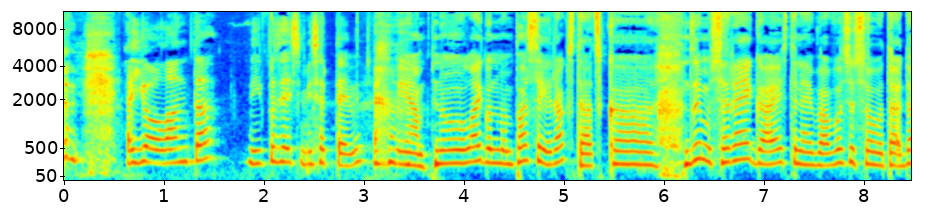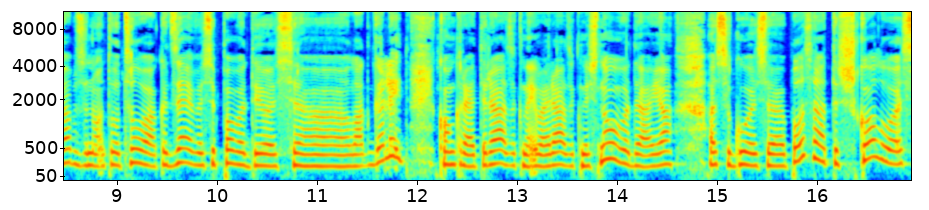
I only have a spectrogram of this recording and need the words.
Jolanta, Iepazīsimies ar tevi. Jā, nu, lai gan man pasīja rakstāts, ka dzimusi Reigā īstenībā visu savu tādu apzinoto cilvēku dzīvi esmu pavadījusi uh, Latgalīt, konkrēti Rāzaknī vai Rāzaknis novadā, jā, esmu gojis uh, pilsētas skolos,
